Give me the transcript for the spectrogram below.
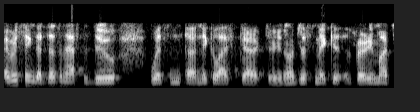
everything that doesn't have to do with uh, Nikolai's character. You know, just make it very much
